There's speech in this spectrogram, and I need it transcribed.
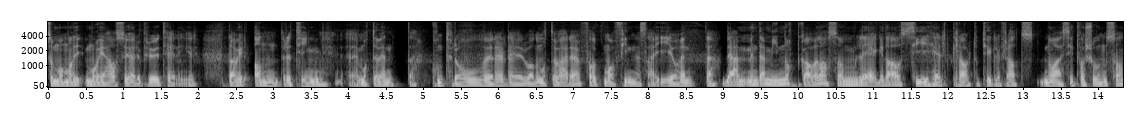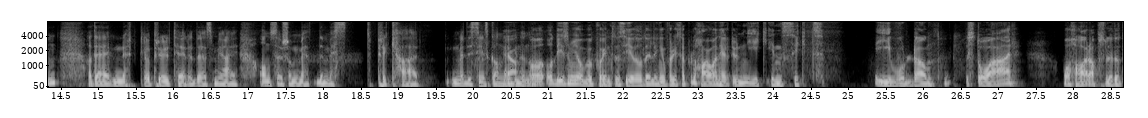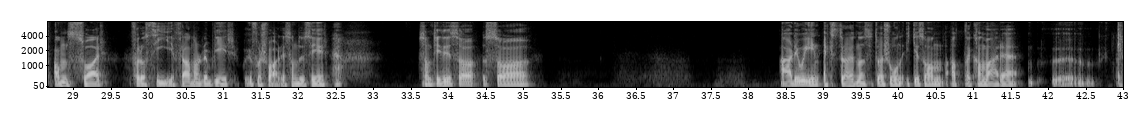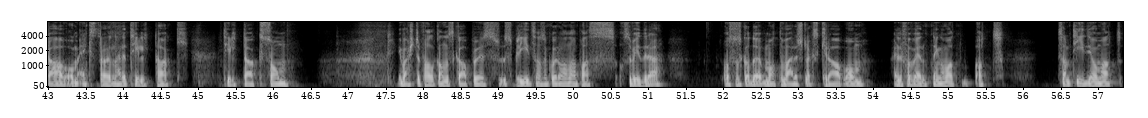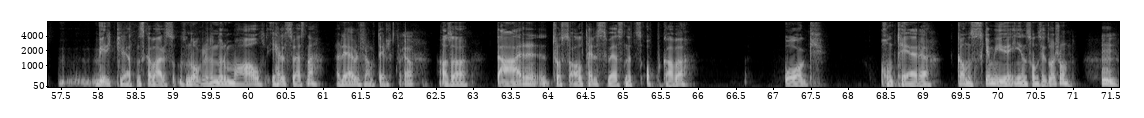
så må, man, må jeg også gjøre prioriteringer. Da vil andre ting eh, måtte vente. Kontroller eller hva det måtte være. Folk må finne seg i å vente. Det er, men det er min oppgave da, som lege da, å si helt klart og tydelig fra at nå er situasjonen sånn at jeg er nødt til å prioritere det som jeg anser som det mest prekære medisinske ja, anliggende nå. og, og de som jobber på intensivavdelingen eksempel, har jo en helt unik innsikt i hvordan ståa er. og har absolutt et ansvar for å si ifra når det blir uforsvarlig, som du sier. Samtidig så, så er det jo i en ekstraordinær situasjon ikke sånn at det kan være øh, krav om ekstraordinære tiltak, tiltak som i verste fall kan skape splid, sånn som koronapass osv. Og så skal det på en måte være et slags krav om, eller forventning om at, at samtidig om at virkeligheten skal være så, noenlunde normal i helsevesenet. Det er det jeg vil fram til. Ja. Altså, det er tross alt helsevesenets oppgave å håndtere ganske mye i en sånn situasjon. Mm.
